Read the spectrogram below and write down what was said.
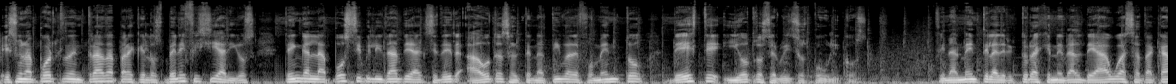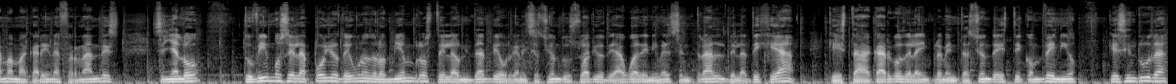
es una puerta de entrada para que los beneficiarios tengan la posibilidad de acceder a otras alternativas de fomento de este y otros servicios públicos. Finalmente, la directora general de Aguas Atacama, Macarena Fernández, señaló Tuvimos el apoyo de uno de los miembros de la Unidad de Organización de Usuarios de Agua de nivel central de la DGA, que está a cargo de la implementación de este convenio, que sin duda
